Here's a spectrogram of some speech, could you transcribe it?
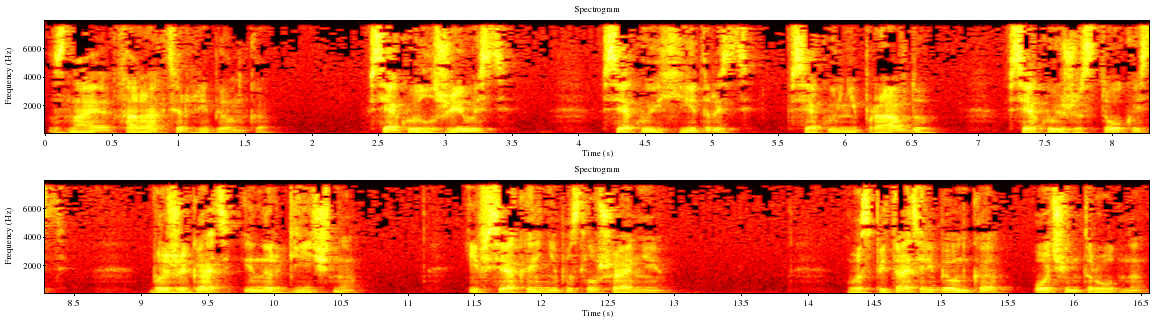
зная характер ребенка. Всякую лживость, всякую хитрость, всякую неправду, всякую жестокость выжигать энергично и всякое непослушание. Воспитать ребенка очень трудно.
